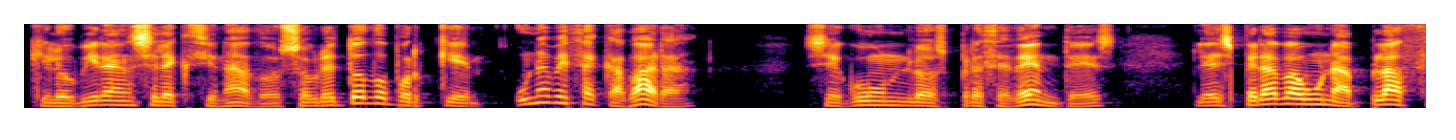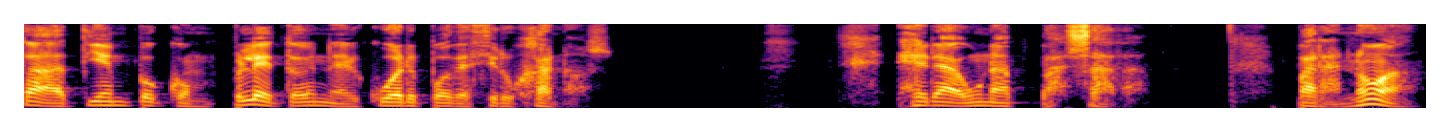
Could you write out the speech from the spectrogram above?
que lo hubieran seleccionado, sobre todo porque, una vez acabara, según los precedentes, le esperaba una plaza a tiempo completo en el cuerpo de cirujanos. Era una pasada. Para Noah,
